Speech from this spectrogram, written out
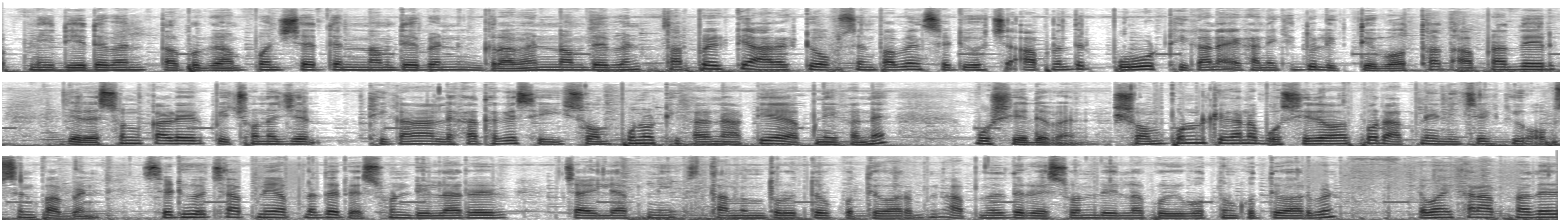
আপনি দিয়ে দেবেন। তারপর গ্রাম পঞ্চায়েতের নাম দেবেন, গ্রামের নাম দেবেন। তারপর একটি আরেকটি অপশন পাবেন, সেটি হচ্ছে আপনাদের পুরো ঠিকানা এখানে কিন্তু লিখতে হবে। অর্থাৎ আপনাদের যে রেশন কার্ডের পিছনে যে ঠিকানা লেখা থাকে সেই সম্পূর্ণ ঠিকানাটি আপনি এখানে বসিয়ে দেবেন। সম্পূর্ণ ঠিকানা বসিয়ে দেওয়ার পর আপনি নিচে একটি অপশন পাবেন। সেটি হচ্ছে আপনি আপনাদের রেশন ডিলারের চাইলে আপনি স্থানান্তরিত করতে পারবেন, আপনাদের রেশন ডিলার পরিবর্তন করতে পারবেন এবং এখানে আপনাদের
